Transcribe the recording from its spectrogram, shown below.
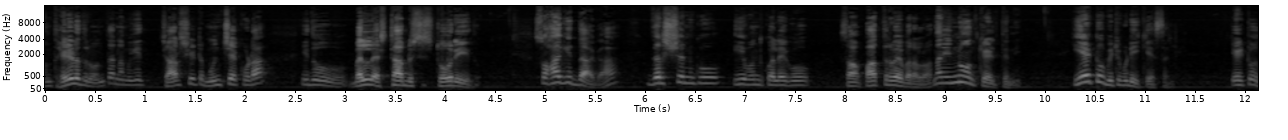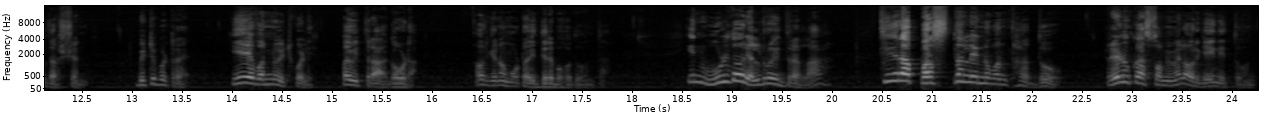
ಅಂತ ಹೇಳಿದ್ರು ಅಂತ ನಮಗೆ ಚಾರ್ಜ್ ಶೀಟ್ ಮುಂಚೆ ಕೂಡ ಇದು ವೆಲ್ ಎಸ್ಟಾಬ್ಲಿಷ್ ಸ್ಟೋರಿ ಇದು. ಸೊ ಹಾಗಿದ್ದಾಗ ದರ್ಶನ್ಗೂ ಈ ಒಂದು ಕೊಲೆಗೂ ಸ ಪಾತ್ರವೇ ಬರಲ್ವ? ನಾನು ಇನ್ನೂ ಒಂದು ಕೇಳ್ತೀನಿ. ಎ ಟು ಬಿಟ್ಬಿಡಿ ಈ ಕೇಸಲ್ಲಿ. A two Darshan. ಬಿಟ್ಟುಬಿಟ್ರೆ ಎ ಒನ್ನು ಇಟ್ಕೊಳ್ಳಿ. ಪವಿತ್ರ ಗೌಡ ಅವ್ರಿಗೇನೋ ಮೋಟೋ ಇದ್ದಿರಬಹುದು ಅಂತ. ಇನ್ನು ಉಳಿದವ್ರು ಎಲ್ಲರೂ ಇದ್ರಲ್ಲ ತೀರಾ ಪರ್ಸ್ನಲ್ ಎನ್ನುವಂತಹದ್ದು ರೇಣುಕಾ ಸ್ವಾಮಿ ಮೇಲೆ ಅವ್ರಿಗೆ ಏನಿತ್ತು ಅಂತ.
